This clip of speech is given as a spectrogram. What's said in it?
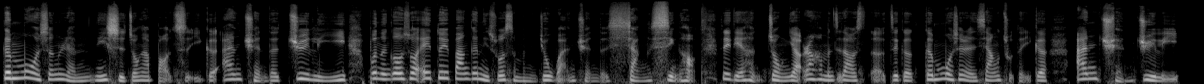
跟陌生人你始终要保持一个安全的距离，不能够说，哎，对方跟你说什么你就完全的相信哈，这一点很重要，让他们知道，呃，这个跟陌生人相处的一个安全距离。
